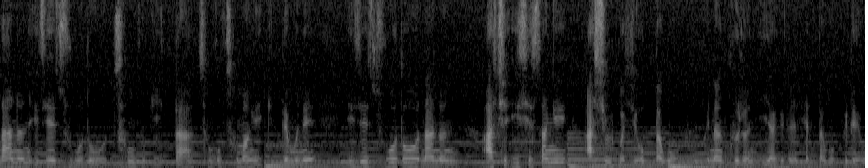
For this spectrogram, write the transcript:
나는 이제 죽어도 천국이 있다. 천국 소망이 있기 때문에 이제 죽어도 나는 아쉬, 이 세상에 아쉬울 것이 없다고 그냥 그런 이야기를 했다고 그래요.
